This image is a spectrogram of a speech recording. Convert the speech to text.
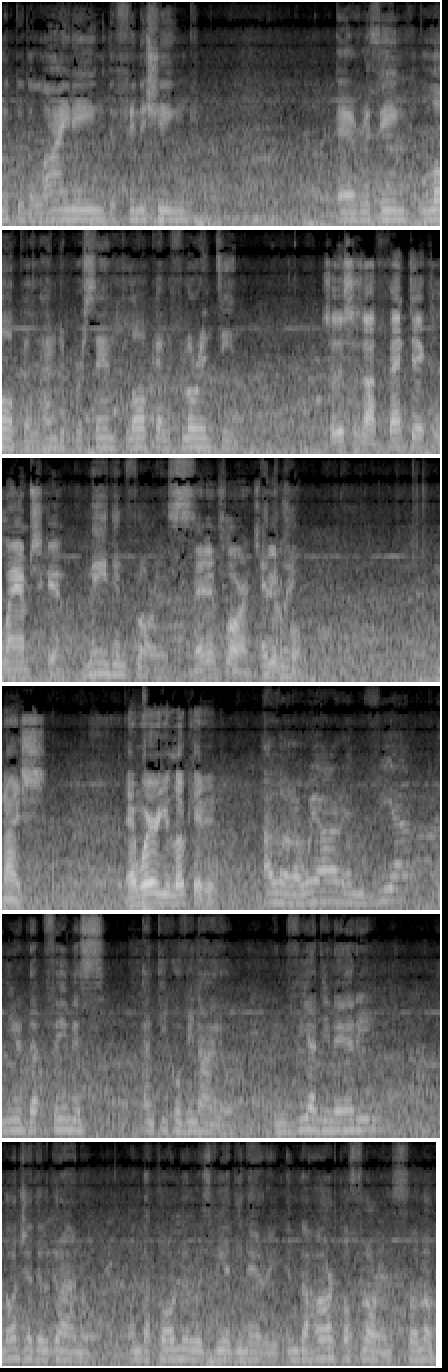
Look to the lining, the finishing, everything local, 100% local Florentine, So this is authentic lambskin, made in Florence. made in Florence. Italy. Beautiful. Nice. And where are you located? Allora, we are in Via, near the famous Antico Vinaio, in Via di Neri, Loggia del Grano, on the corner with Via di Neri, in the heart of Florence. So look,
